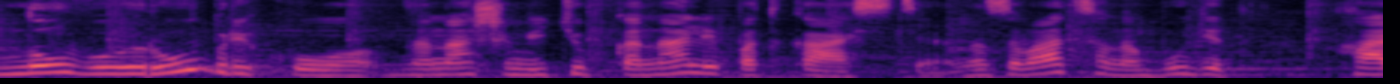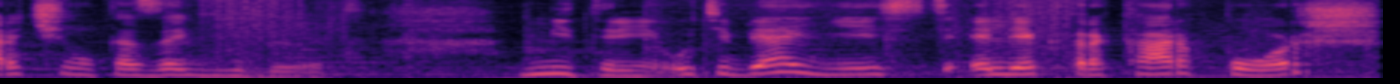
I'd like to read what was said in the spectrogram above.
новую рубрику на нашем YouTube-канале подкасте. Называться она будет «Харченко завидует». Дмитрий, у тебя есть электрокар Porsche,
